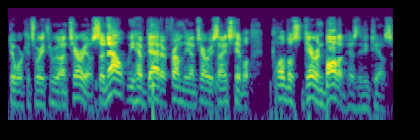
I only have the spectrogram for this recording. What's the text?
to work its way through Ontario. So now we have data from the Ontario Science Table. Global's Darren Bolland has the details.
